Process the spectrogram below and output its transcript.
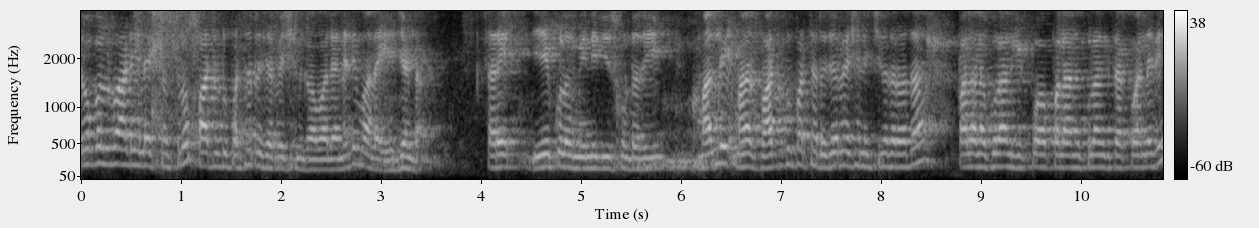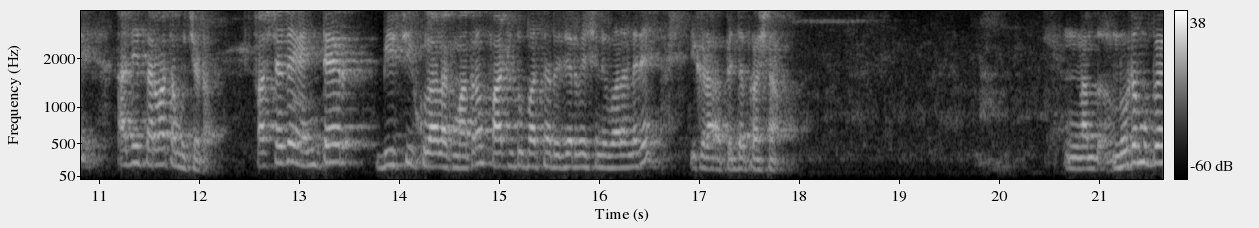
లోకల్ బాడీ ఎలక్షన్స్లో ఫార్టీ టూ పర్సెంట్ రిజర్వేషన్ కావాలి అనేది వాళ్ళ ఎజెండా సరే ఏ కులం ఎన్ని తీసుకుంటుంది? మళ్ళీ మనకు ఫార్టీ టూ పర్సెంట్ రిజర్వేషన్ ఇచ్చిన తర్వాత పలానా కులానికి ఎక్కువ పలానా కులానికి తక్కువ అనేది అది తర్వాత ముచ్చట. ఫస్ట్ అయితే ఎంటైర్ బీసీ కులాలకు మాత్రం ఫార్టీ టూ పర్సెంట్ రిజర్వేషన్ ఇవ్వాలనేది ఇక్కడ పెద్ద ప్రశ్న. నూట ముప్పై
